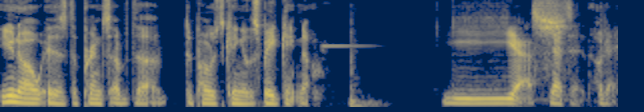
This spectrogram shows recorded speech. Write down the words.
you know, is the prince of the deposed king of the Spade Kingdom. Yes, That's it. Okay.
